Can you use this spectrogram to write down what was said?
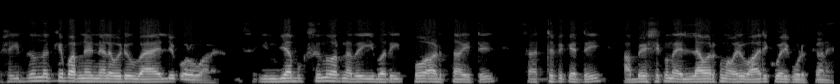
പക്ഷെ ഇതെന്നൊക്കെ പറഞ്ഞു കഴിഞ്ഞാൽ ഒരു വാല്യൂ കുറവാണ്. ഇന്ത്യ ബുക്സ് എന്ന് പറഞ്ഞത് ഇവർ ഇപ്പോൾ അടുത്തായിട്ട് സർട്ടിഫിക്കറ്റ് അപേക്ഷിക്കുന്ന എല്ലാവർക്കും അവർ വാരിക്കോരി കൊടുക്കുകയാണ്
